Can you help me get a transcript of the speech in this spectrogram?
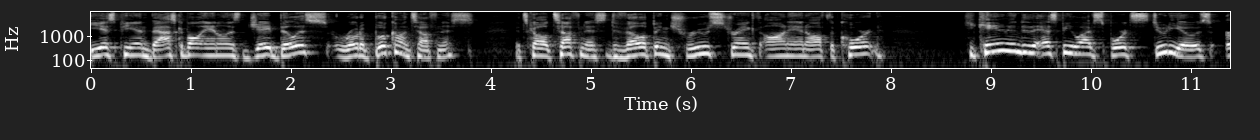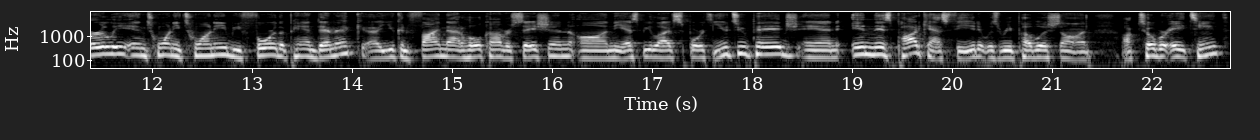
ESPN basketball analyst Jay Bilas wrote a book on toughness. It's called Toughness Developing True Strength on and Off the Court. He came into the SB Live Sports studios early in 2020 before the pandemic. Uh, you can find that whole conversation on the SB Live Sports YouTube page and in this podcast feed. It was republished on October 18th.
